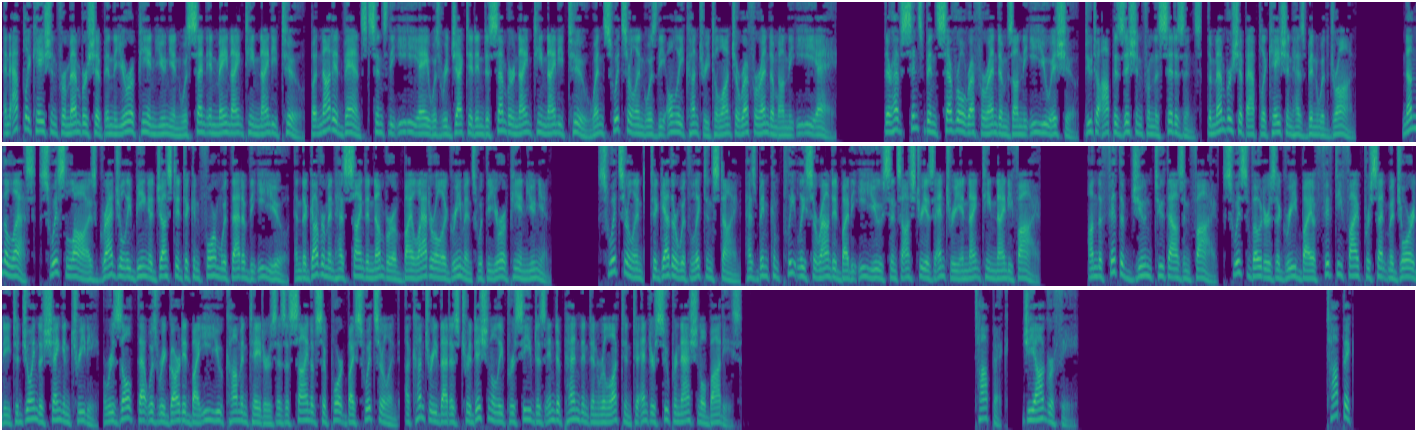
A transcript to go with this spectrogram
An application for membership in the European Union was sent in May 1992, but not advanced since the EEA was rejected in December 1992 when Switzerland was the only country to launch a referendum on the EEA. There have since been several referendums on the EU issue. Due to opposition from the citizens, the membership application has been withdrawn. Nonetheless, Swiss law is gradually being adjusted to conform with that of the EU, and the government has signed a number of bilateral agreements with the European Union. Switzerland, together with Liechtenstein, has been completely surrounded by the EU since Austria's entry in 1995. On 5 June 2005, Swiss voters agreed by a 55% majority to join the Schengen Treaty, a result that was regarded by EU commentators as a sign of support by Switzerland, a country that is traditionally perceived as independent and reluctant to enter supranational bodies. Geography Topic.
